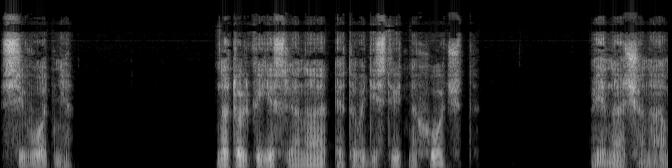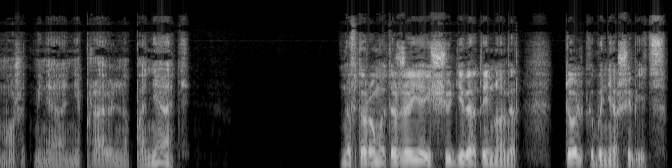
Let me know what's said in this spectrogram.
сегодня. Но только если она этого действительно хочет. Иначе она может меня неправильно понять. На втором этаже я ищу девятый номер, только бы не ошибиться.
